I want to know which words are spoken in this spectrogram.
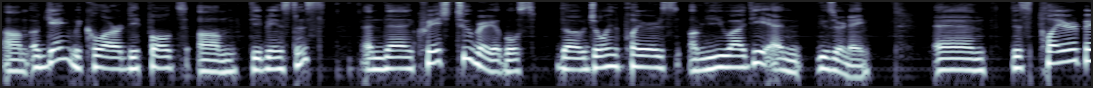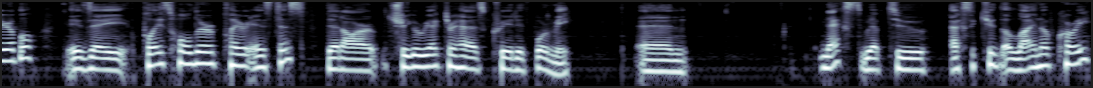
Um, again, we call our default um, DB instance and then create two variables, the joined player's um, UUID and username. And this player variable is a placeholder player instance that our trigger reactor has created for me. And next, we have to execute a lineup query.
